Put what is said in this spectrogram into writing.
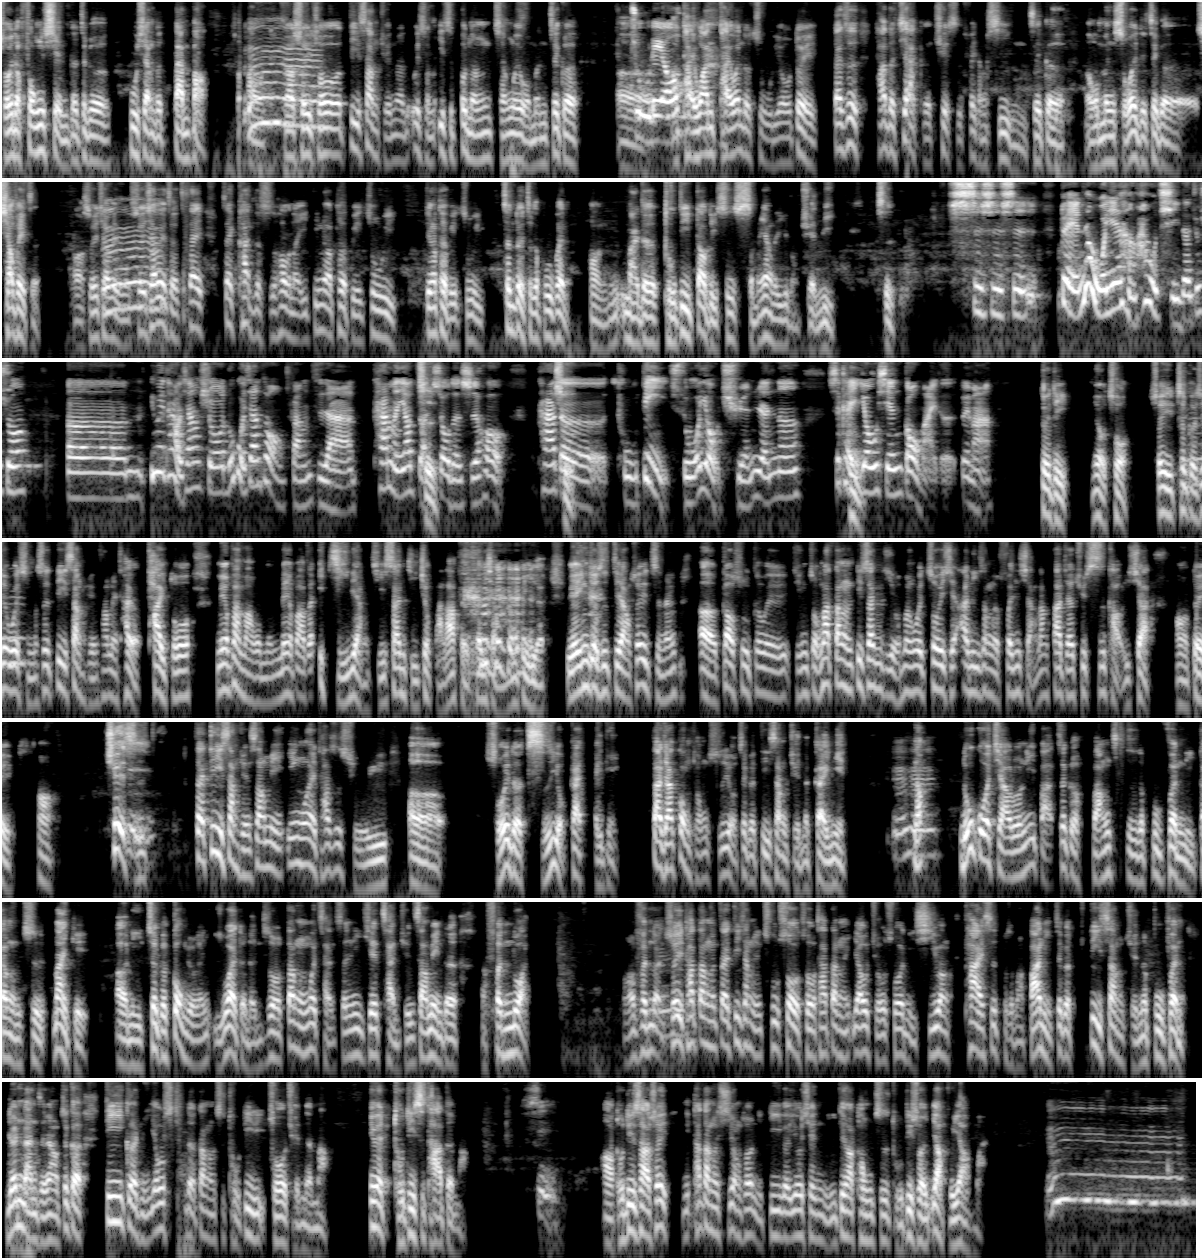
所谓的风险的这个互相的担保。哦，那所以说地上权呢，为什么一直不能成为我们这个呃主流呃台湾台湾的主流？对，但是它的价格确实非常吸引这个呃我们所谓的这个消费者啊，所以消费者，所以消费者在在看的时候呢，一定要特别注意，一定要特别注意，针对这个部分哦，你买的土地到底是什么样的一种权利？是是是是，对。那我也很好奇的，就说，呃，因为他好像说，如果像这种房子啊，他们要转售的时候，他的土地所有权人呢是可以嗯优先购买的，对吗？对的，没有错。所以这个就为嗯什么是地上权上面它有太多没有办法，我们没有办法在一集、两集、三集就把它给分享完毕了，原因就是这样，所以只能呃告诉各位听众。那当然第三集我们会做一些案例上的分享，让大家去思考一下。哦，对，哦，确实，在地上权上面，因为它是属于呃所谓的持有概念，大家共同持有这个地上权的概念。那嗯哼，如果假如你把这个房子的部分，你当然是卖给呃你这个共有人以外的人之后，当然会产生一些产权上面的呃纷乱，而纷乱，所以嗯他当然在地上权出售的时候，他当然要求说你希望他还是不什么，把你这个地上权的部分仍然怎样？这个第一个你优先的当然是土地所有权人嘛，因为土地是他的嘛。是，啊，土地是他，所以你他当然希望说，你第一个优先，你一定要通知土地说要不要买。嗯，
